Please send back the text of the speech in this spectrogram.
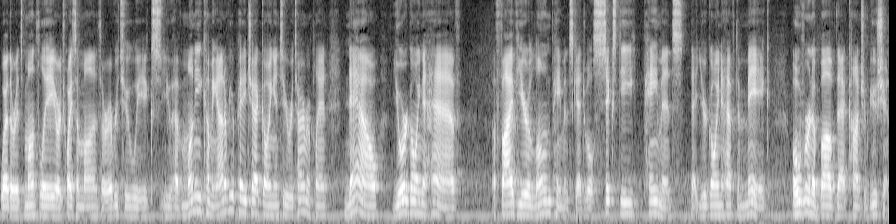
whether it's monthly or twice a month or every two weeks. You have money coming out of your paycheck going into your retirement plan. Now you're going to have a five year loan payment schedule, 60 payments that you're going to have to make over and above that contribution.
